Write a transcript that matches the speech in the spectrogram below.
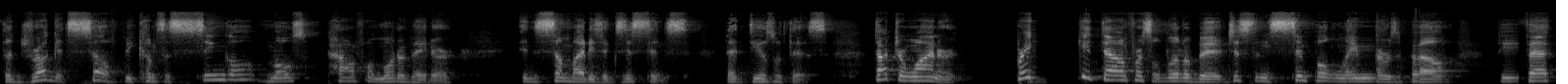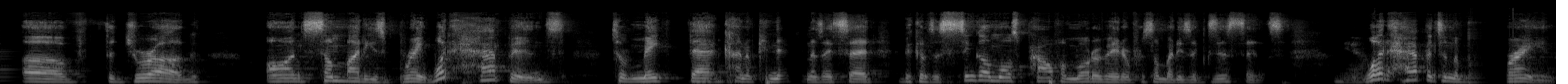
the drug itself becomes the single most powerful motivator in somebody's existence that deals with this. Dr. Weiner, break it down for us a little bit, just in simple layman terms, about the effect of the drug on somebody's brain. What happens to make that kind of connection? As I said, it becomes the single most powerful motivator for somebody's existence. Yeah. What happens in the brain?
